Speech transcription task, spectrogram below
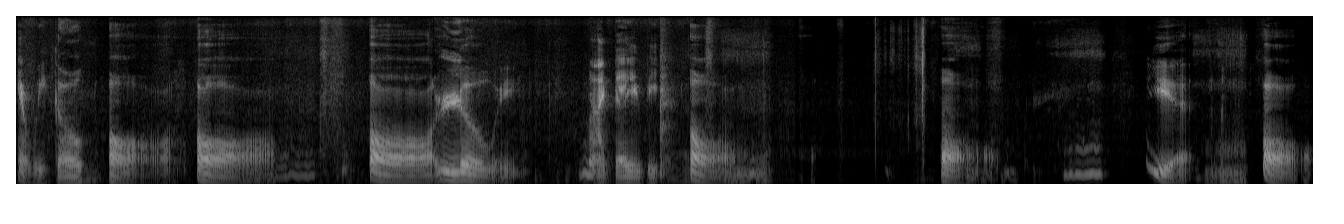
Here we go. Oh, oh, oh, Louie, my baby. Oh, oh, yeah. Oh.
